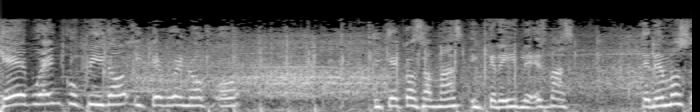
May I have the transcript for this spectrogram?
Qué buen cupido y qué buen ojo. Y qué cosa más increíble. Es más, tenemos,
